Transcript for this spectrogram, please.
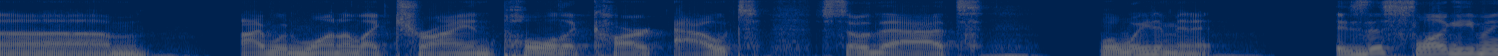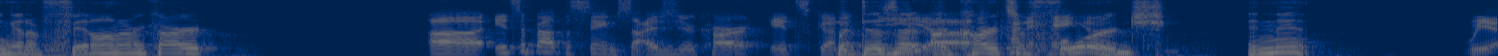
Um I would want to like try and pull the cart out so that well wait a minute. Is this slug even going to fit on our cart? Uh, it's about the same size as your cart. It's gonna. But does be, our, our uh, cart's a kinda hang up. forge, isn't it? we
